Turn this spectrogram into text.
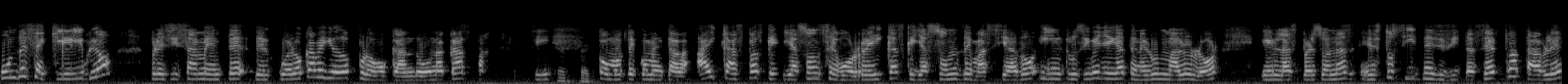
un desequilibrio precisamente del cuero cabelludo provocando una caspa. ¿Sí? Como te comentaba, hay caspas que ya son seborreicas, que ya son demasiado, inclusive llega a tener un mal olor en las personas. Esto sí necesita ser tratable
